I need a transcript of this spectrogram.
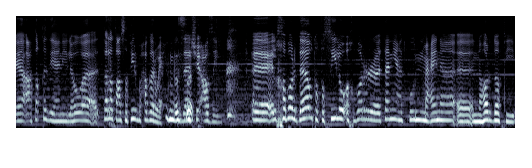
أعتقد يعني اللي هو ثلاث عصافير بحجر واحد. بالزبط. ده شيء عظيم. آه الخبر ده وتفاصيله وأخبار تانية هتكون معانا آه النهارده في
